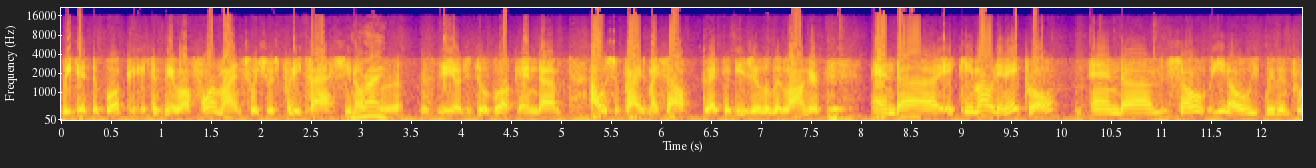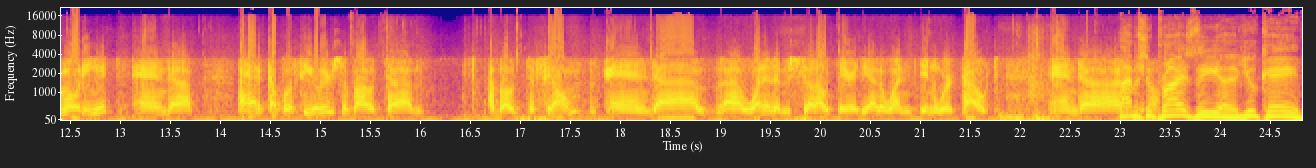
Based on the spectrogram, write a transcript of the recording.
We did the book. It took me about four months, which was pretty fast, you know, Right. for you know to do a book. And um, I was surprised myself because I think usually a little bit longer. And uh, it came out in April, and um, so you know we, we've been promoting it. And uh, I had a couple of feelers about. Um, about the film, and uh, uh, one of them is still out there. The other one didn't work out, and uh, I'm you know, surprised the uh, UK,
